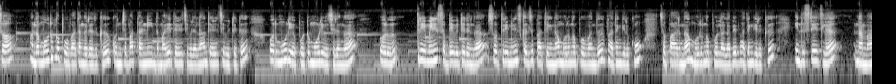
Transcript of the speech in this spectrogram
ஸோ அந்த முருங்கைப்பூ வதங்குறதுக்கு கொஞ்சமாக தண்ணி இந்த மாதிரி தெளித்து விடலாம். தெளித்து விட்டுட்டு ஒரு மூடியை போட்டு மூடி வச்சுடுங்க. ஒரு த்ரீ மினிட்ஸ் அப்படியே விட்டுடுங்க. ஸோ த்ரீ மினிட்ஸ் கழித்து பார்த்தீங்கன்னா முருங்கைப்பூ வந்து வதங்கியிருக்கும். ஸோ பாருங்கள் முருங்கைப்பூ நல்லாவே வதங்கியிருக்கு. இந்த ஸ்டேஜில் நம்ம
